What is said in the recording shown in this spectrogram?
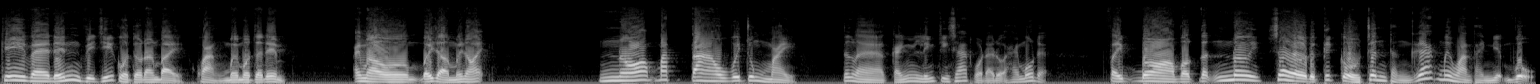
Khi về đến vị trí của tiểu đoàn 7 khoảng 11 giờ đêm, anh Mậu bây giờ mới nói. Nó bắt tao với chúng mày, tức là cánh lính trinh sát của đại đội 21 ấy. Phải bò vào tận nơi sờ được cái cổ chân thằng gác mới hoàn thành nhiệm vụ.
